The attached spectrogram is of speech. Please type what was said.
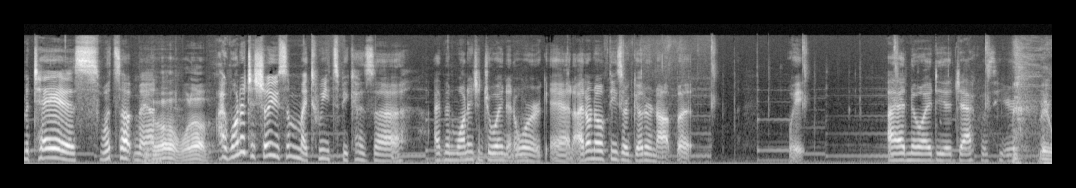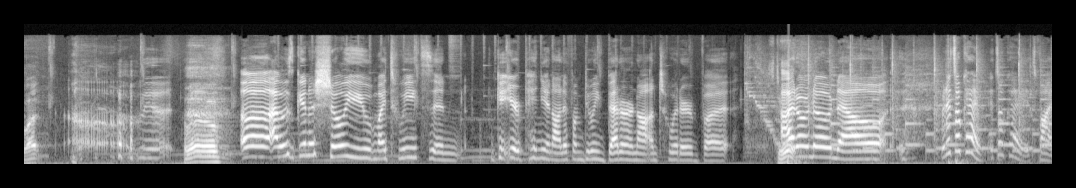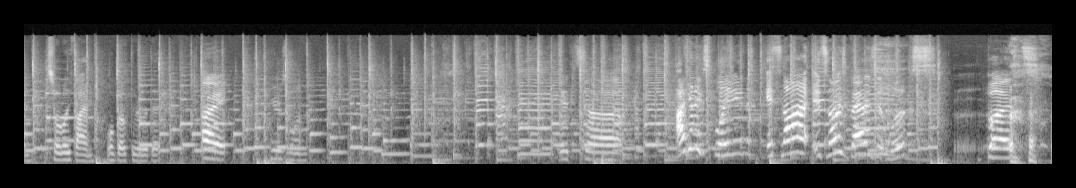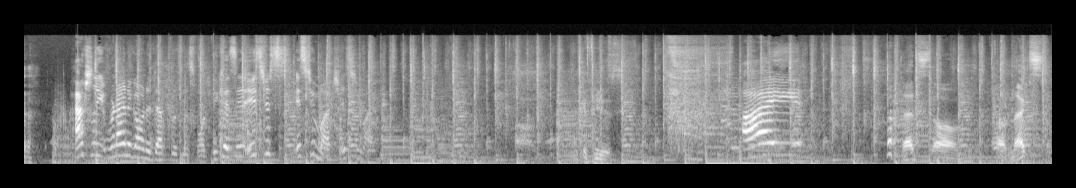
Mateus, what's up, man? Oh, what up? I wanted to show you some of my tweets because uh, I've been wanting to join an org, and I don't know if these are good or not, but wait. I had no idea Jack was here. Wait, what? oh, man. Hello. Uh, I was gonna show you my tweets and get your opinion on if I'm doing better or not on Twitter, but do I don't know now. But it's okay. It's okay. It's fine. It's totally fine. We'll go through with it. All right. Here's one. It's uh, I can explain. It's not. It's not as bad as it looks, but actually, we're not gonna go into depth with this one because it, it's just. It's too much. It's too much. I'm confused. I That's um uh, next.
